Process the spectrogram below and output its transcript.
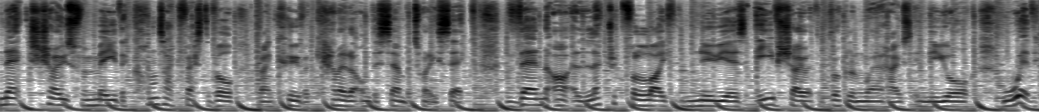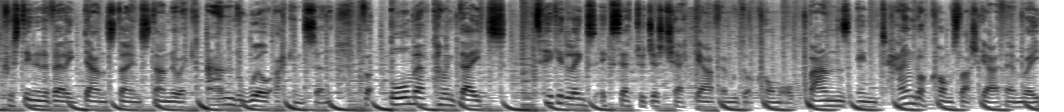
Next shows for me, the Contact Festival, Vancouver, Canada on December 26th. Then our Electric for Life New Year's Eve show at the Brooklyn Warehouse in New York with Christina Novelli, Dan Stone, Standerwick, and Will Atkinson. For all my upcoming dates, ticket links, etc., just check garethemery.com or bandsintown.com slash Gareth Emery.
